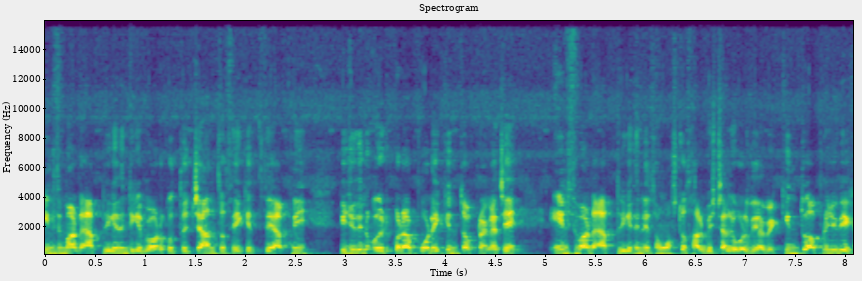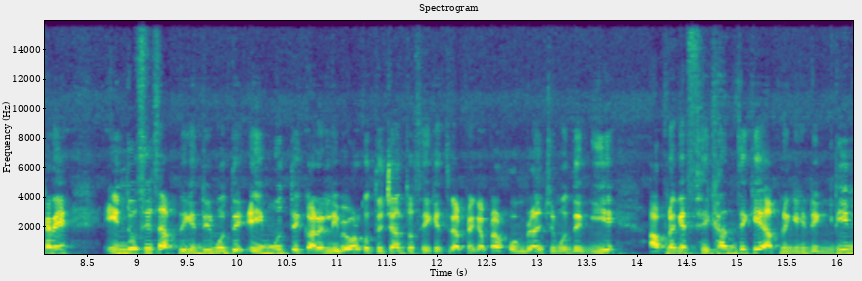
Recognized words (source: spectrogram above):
ইনস্মার্ট অ্যাপ্লিকেশনটিকে ব্যবহার করতে চান, তো সেই ক্ষেত্রে আপনি কিছুদিন ওয়েট করার পরে কিন্তু আপনার কাছে ইনস্মার্ট অ্যাপ্লিকেশনের সমস্ত সার্ভিস চালু করে দেওয়া হবে। কিন্তু আপনি যদি এখানে ইন্ডোসিস অ্যাপ্লিকেশনটির মধ্যে এই মুহূর্তে কারেন্টলি ব্যবহার করতে চান, তো সেই ক্ষেত্রে আপনাকে আপনার হোম ব্রাঞ্চের মধ্যে গিয়ে আপনাকে সেখান থেকে আপনাকে গ্রিন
